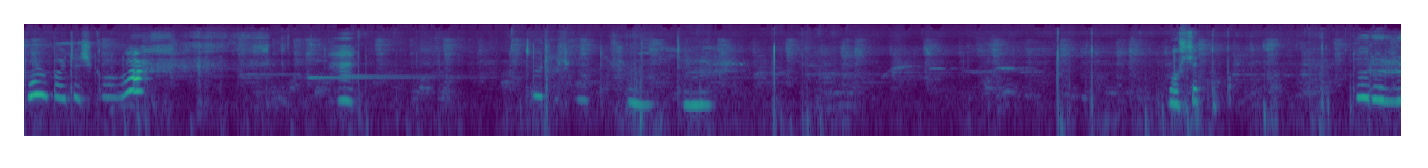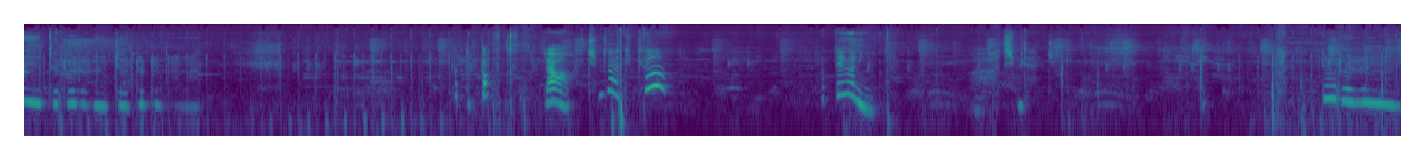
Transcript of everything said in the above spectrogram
뭘봐 자식아. 와! 멋있다 뚜루루 뚜루루 뚜루루. 야, 침대 안 지켜? 빡대가리. 아, 침대 안 지켜. 뚜루른.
